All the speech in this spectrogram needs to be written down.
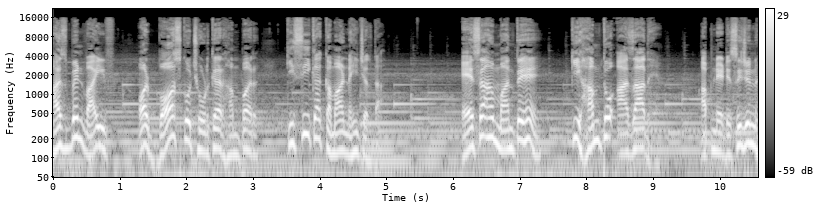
हस्बैंड वाइफ और बॉस को छोड़कर हम पर किसी का कमांड नहीं चलता। ऐसा हम मानते हैं कि हम तो आज़ाद हैं, अपने डिसीज़न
